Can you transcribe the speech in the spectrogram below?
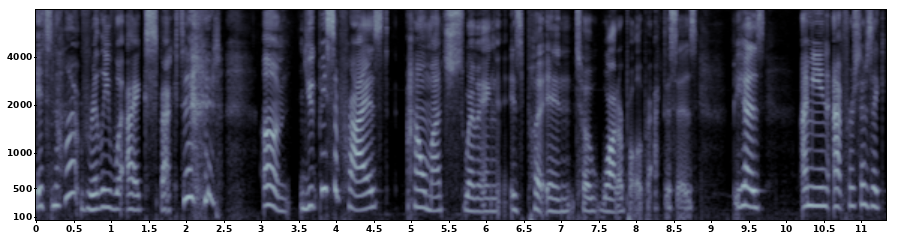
it's not really what I expected. um, you'd be surprised how much swimming is put into water polo practices. Because, I mean, at first I was like,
